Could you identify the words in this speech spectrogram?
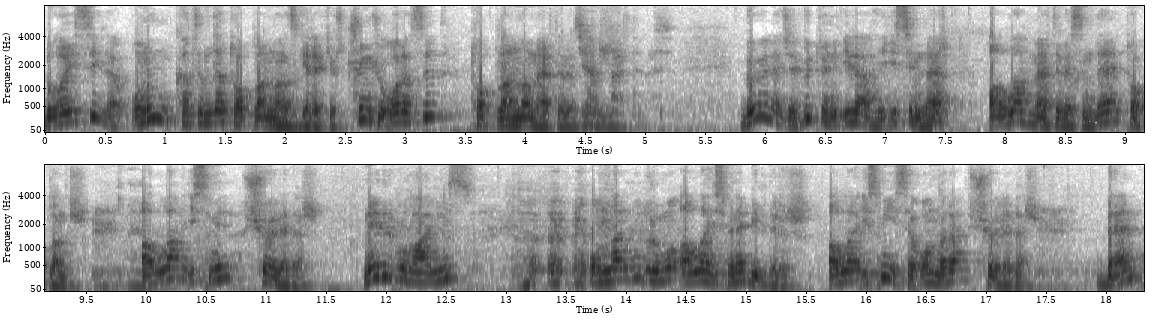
Dolayısıyla onun katında toplanmanız gerekir. Çünkü orası toplanma mertebesidir. Cem mertebesi. Böylece bütün ilahi isimler Allah mertebesinde toplanır. Allah ismi şöyle der. Nedir bu haliniz? Onlar bu durumu Allah ismine bildirir. Allah ismi ise onlara şöyle der. Ben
